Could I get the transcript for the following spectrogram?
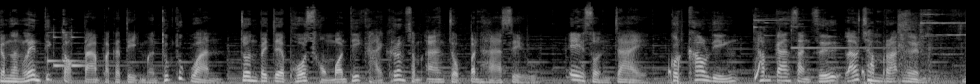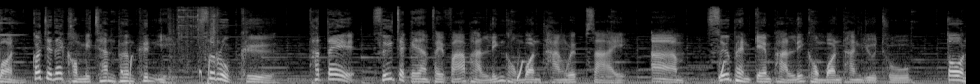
กำลังเล่น t ิ k t o k ตามปกติเหมือนทุกๆวัน จนไปเจอโพสต์ของบอลที่ขายเครื่องสำอางจบปัญหาสิว เอสนใจ กดเข้าลิงก์ทำการสั่งซื้อแล้วชำระเงิน บอลก็จะได้คอมมิชชั่นเพิ่มขึ้นอีก สรุปคือถ้าเต้ซื้อจักรยานไฟฟ้าผ่านลิงก์ของบอลทางเว็บไซต์ อาร์มซื้อแผ่นเกมผ่านลิงก์ของบอลทาง YouTube ต้น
